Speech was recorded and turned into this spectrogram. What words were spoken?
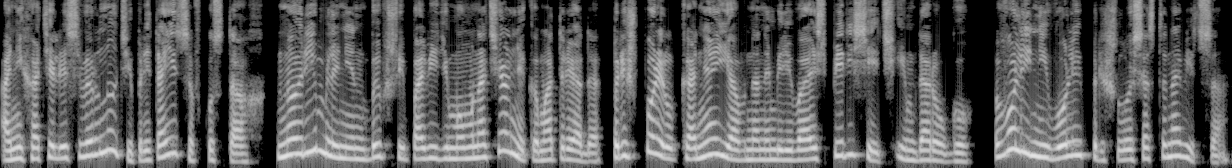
Они хотели свернуть и притаиться в кустах, но римлянин, бывший, по-видимому, начальником отряда, пришпорил коня, явно намереваясь пересечь им дорогу. Волей-неволей пришлось остановиться.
